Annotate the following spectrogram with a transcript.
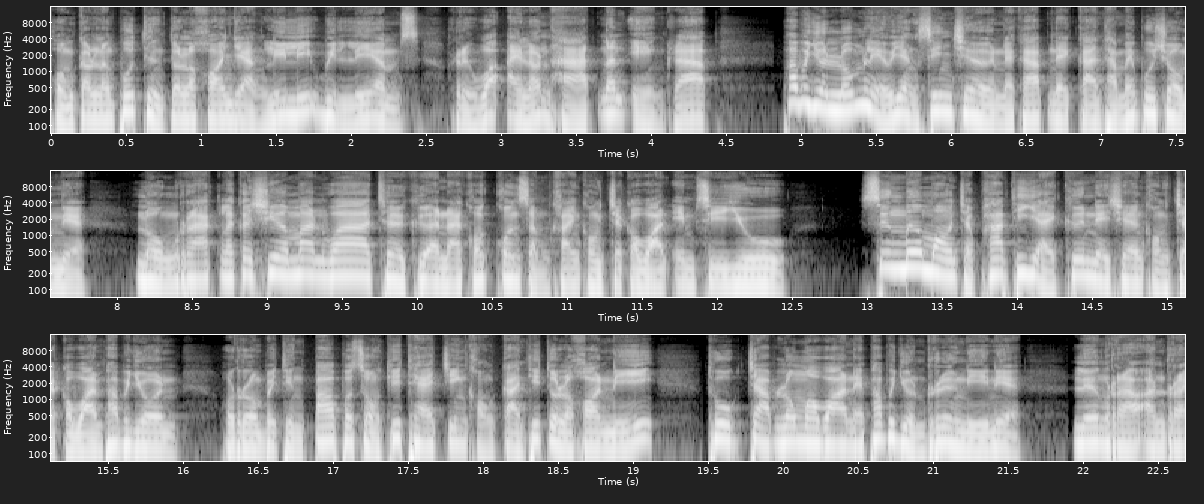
ผมกำลังพูดถึงตัวละครอย่างลิลี่วิลเลียมส์หรือว่า Ironheart นั่นเองครับ ภาพยนตร์ล้มเหลวอย่างสิ้นเชิงนะครับในการทำให้ผู้ชมเนี่ยหลงรักและก็เชื่อมั่นว่าเธอคืออนาคตคนสำคัญของจักรวาล MCU ซึ่งเมื่อมองจากภาพที่ใหญ่ขึ้นในเชิงของจักรวาลภาพยนตร์ รวมไปถึงเป้าประสงค์ที่แท้จริงของการที่ตัวละครนี้ ถูกจับลงมาวางในภาพยนตร์เรื่องนี้เนี่ยเรื่องราวอันไร้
